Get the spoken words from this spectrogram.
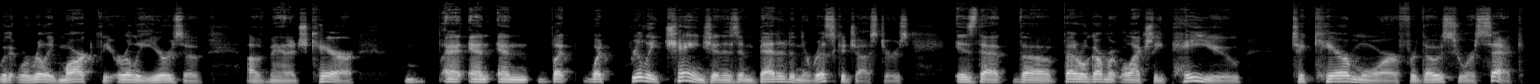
that were really marked the early years of of managed care, and and, and but what really changed and is embedded in the risk adjusters is that the federal government will actually pay you to care more for those who are sick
